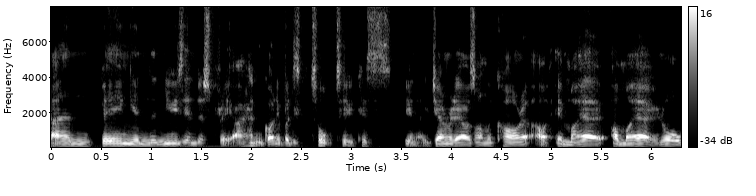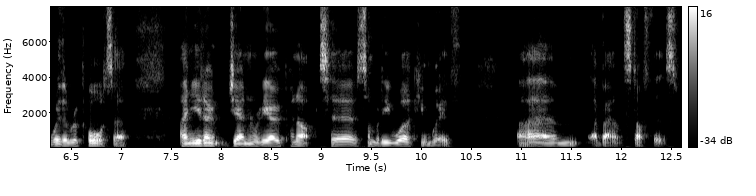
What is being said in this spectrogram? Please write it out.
and being in the news industry, I hadn't got anybody to talk to because you know generally I was on the car uh, in my own, on my own or with a reporter, and you don't generally open up to somebody working with um, about stuff that's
